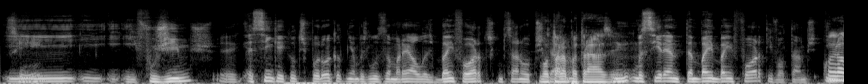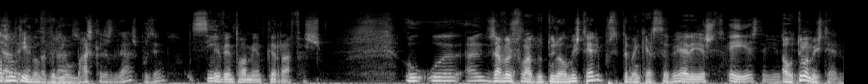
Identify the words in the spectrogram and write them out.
E, Sim. e- e- fugimos eh, assim que aquilo disparou, que ele tinha umas luzes amarelas bem fortes, começaram a pescar. Voltaram para trás. e- Uma sirene também bem forte e voltámos. Qual era a alternativa? trás. máscaras de gás, por exemplo? Sim, eventualmente garrafas. O- o- ah, já vamos falar do túnel mistério, por isso também quero saber. Era este. é este, é este. Ah, o túnel mistério.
